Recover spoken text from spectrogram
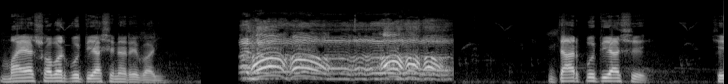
মায়া সবার প্রতি আসে না রে ভাই। যার প্রতি আসে সে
